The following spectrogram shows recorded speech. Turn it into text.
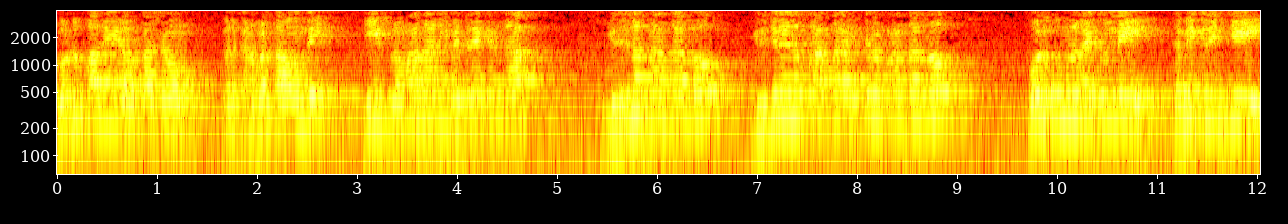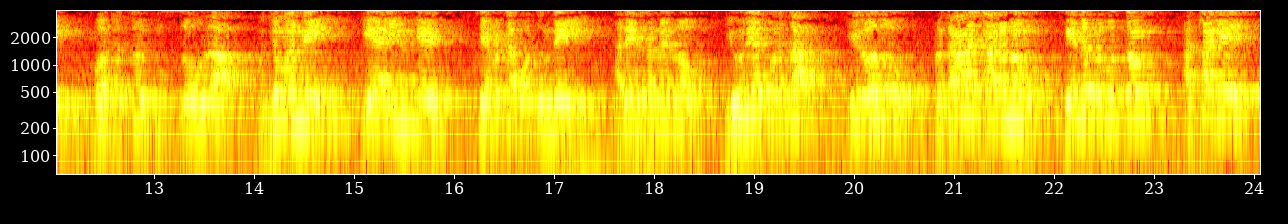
రోడ్డు పాలయ్యే అవకాశం ఇవాళ కనబడతా ఉంది. ఈ ప్రమాదానికి వ్యతిరేకంగా గిరిజన ప్రాంతాల్లో గిరిజనైన ప్రాంత ఇతర ప్రాంతాల్లో పోడు రైతుల్ని సమీకరించి భవిష్యత్తులో కూడా ఉద్యమాన్ని ఏఐయుకేఎస్ చేపట్టబోతుంది. అదే సమయంలో యూరియా కొరత ఈ రోజు ప్రధాన కారణం కేంద్ర ప్రభుత్వం అట్లాగే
